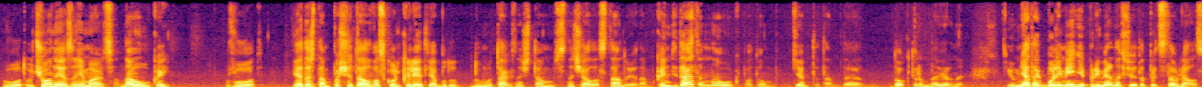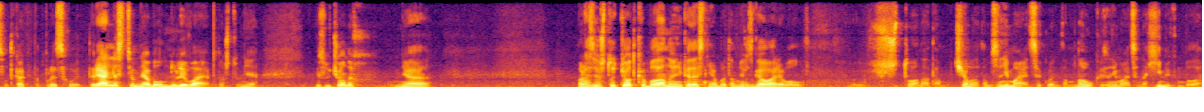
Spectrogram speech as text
Вот, ученые занимаются наукой, вот. Я даже там посчитал, во сколько лет я буду, думаю, так, значит, там сначала стану я там кандидатом наук, потом кем-то там, да, доктором, наверное. И у меня так более-менее примерно все это представлялось, вот как это происходит. В реальности у меня была нулевая, потому что у меня из ученых, у меня разве что тетка была, но я никогда с ней об этом не разговаривал, что она там, чем она там занимается, какой она там наукой занимается, она химиком была.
